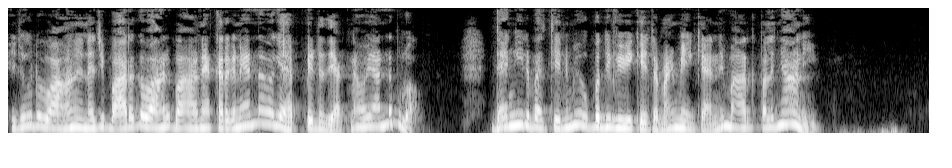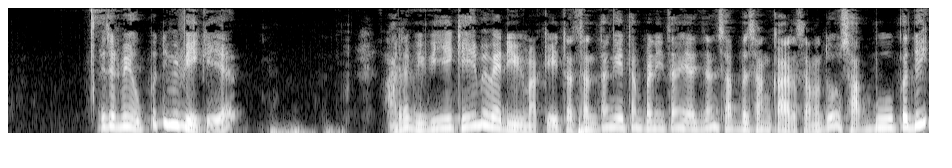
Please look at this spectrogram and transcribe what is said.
ඒකට වාහනේ නැති බාරක වාහනයක් අරගෙන යනවා වගේ හැප්පෙන්න දෙයක් නෑ ඔය යන්න පුළුවන්. දැන් ඊට පස්සේ තියෙන මේ උපදි විවිකේ තමයි මේ කියන්නේ මාර්ගඵල ඥානෙ. එතකොට මේ උපදි විවේකය අර විවේකයේම වැඩිවීමක් ඒතත් සන්තං ඒතම් පණිතං යජ්ජං සබ්බ සංකාර සමතෝ සබ්බූපදී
